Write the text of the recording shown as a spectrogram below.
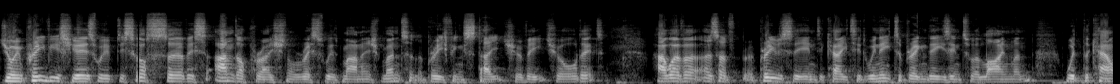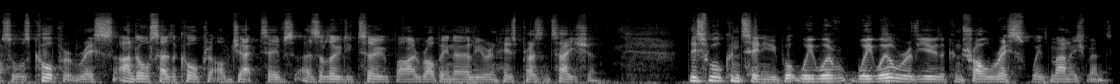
During previous years, we've discussed service and operational risk with management at the briefing stage of each audit. However, as I've previously indicated, we need to bring these into alignment with the Council's corporate risks and also the corporate objectives, as alluded to by Robin earlier in his presentation. This will continue, but we will, we will review the control risks with management.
